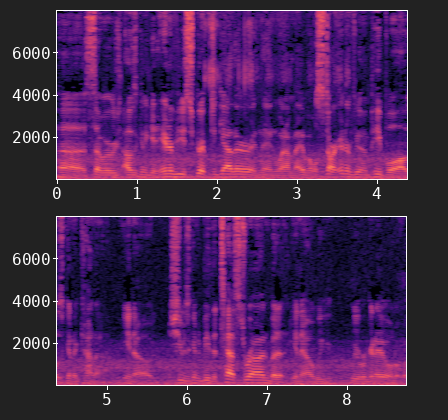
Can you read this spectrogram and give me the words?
Uh, so we were, I was going to get an interview script together, and then when I'm able to start interviewing people, I was going to kind of, you know, she was going to be the test run, but you know, we we were going to able to.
